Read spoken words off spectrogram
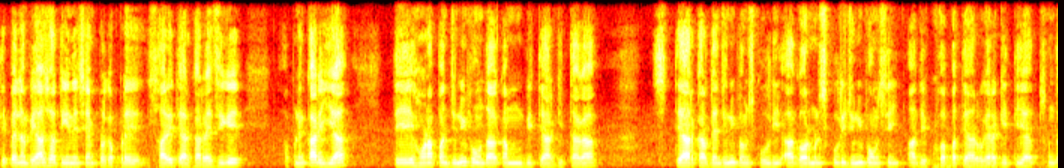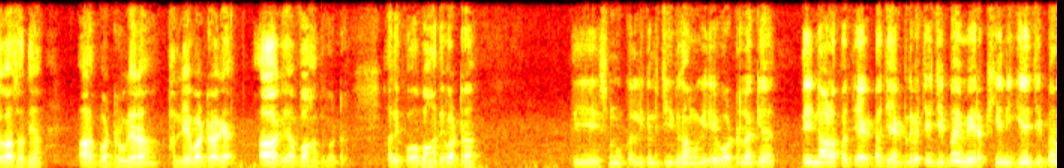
ਤੇ ਪਹਿਲਾਂ ਵਿਆਹ ਸ਼ਾਦੀਆਂ ਦੇ ਸੈਂਪਲ ਕੱਪੜੇ ਸਾਰੇ ਤਿਆਰ ਕਰ ਰਹੇ ਸੀਗੇ ਆਪਣੇ ਘਰ ਹੀ ਆ। ਤੇ ਹੁਣ ਆਪਾਂ ਯੂਨੀਫਾਰਮ ਦਾ ਕੰਮ ਵੀ ਤਿਆਰ ਕੀਤਾਗਾ। ਤਿਆਰ ਕਰਦੇ ਹਾਂ ਯੂਨੀਫਾਰਮ ਸਕੂਲ ਦੀ। ਆ ਗਵਰਨਮੈਂਟ ਸਕੂਲ ਦੀ ਯੂਨੀਫਾਰਮ ਸੀ। ਆ ਦੇਖੋ ਆਪਾਂ ਤਿਆਰ ਵਗੈਰਾ ਕੀਤੀ ਆ, ਤੁਹਾਨੂੰ ਦਿਖਾ ਸਕਦੇ ਆ ਆ ਬਾਰਡਰ ਵਗੈਰਾ, ਥੱਲੇ ਬਾਰਡਰ ਆ ਗਿਆ, ਆ ਆ ਗਿਆ ਬਾਹਾਂ ਤੇ ਬਾਰਡਰ ਆ ਦੇਖੋ ਆ ਬਾਹਾਂ ਤੇ ਬਾਰਡਰ ਆ। ਤੇ ਤੁਹਾਨੂੰ ਕੱਲੀ ਕੱਲੀ ਚੀਜ਼ ਦਿਖਾਵਾਂਗੇ, ਇਹ ਬਾਰਡਰ ਲੱਗ ਗਿਆ। ਤੇ ਨਾਲ ਆਪਾਂ ਜੈਕਟ ਆ ਜੈਕਟ ਦੇ ਵਿੱਚ ਇਹ ਜੇਬਾਂ ਐਵੇਂ ਰੱਖੀਆਂ ਨਹੀਂ ਗਈਆਂ, ਜੇਬਾਂ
